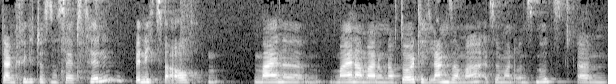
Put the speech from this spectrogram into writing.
dann kriege ich das noch selbst hin. Bin ich zwar auch meine, meiner Meinung nach deutlich langsamer, als wenn man uns nutzt. Ähm,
